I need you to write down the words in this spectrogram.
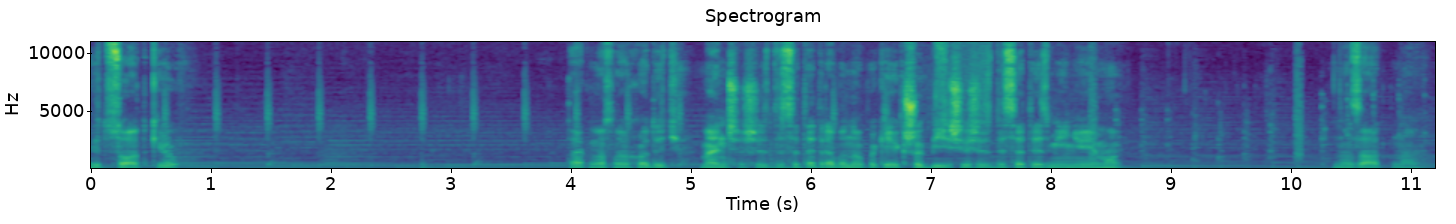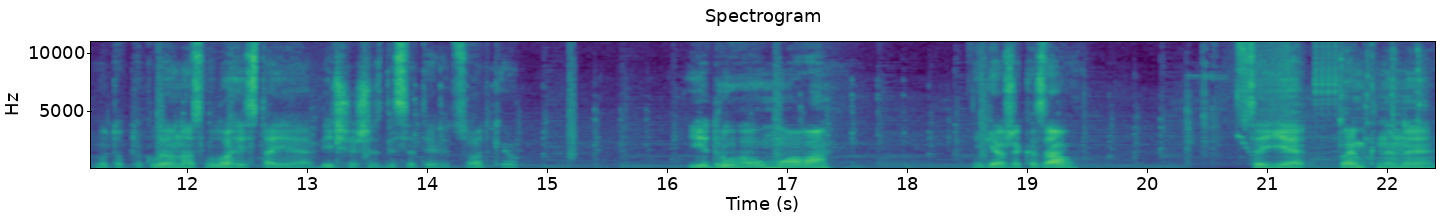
відсотків. Так, у нас виходить менше 60, треба навпаки, якщо більше 60, змінюємо назад на. Ну, тобто, коли у нас вологість стає більше 60%. І друга умова, як я вже казав, це є вимкнене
